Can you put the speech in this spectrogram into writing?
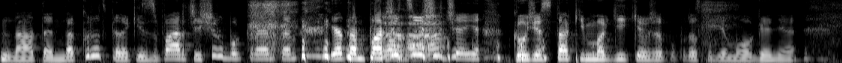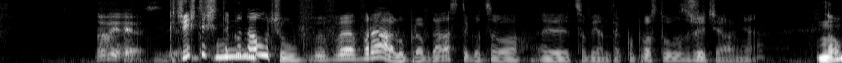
na ten, na krótko, na jakieś zwarcie śrubokrętem. Ja tam patrzę, co się dzieje. Gość jest takim magikiem, że po prostu nie mogę, nie? No jest. Gdzieś ty się tego nauczył, w, w, w realu, prawda? Z tego, co, y, co wiem, tak po prostu z życia, nie? No,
